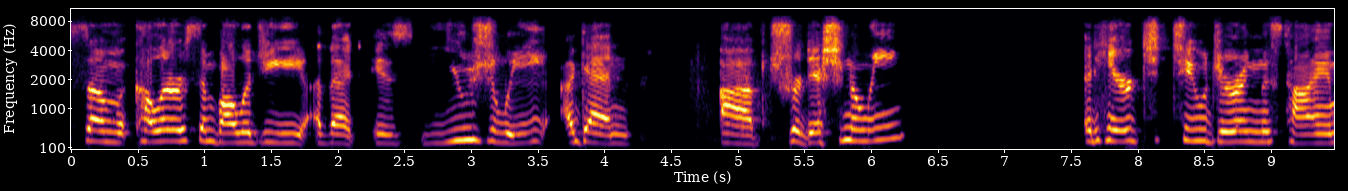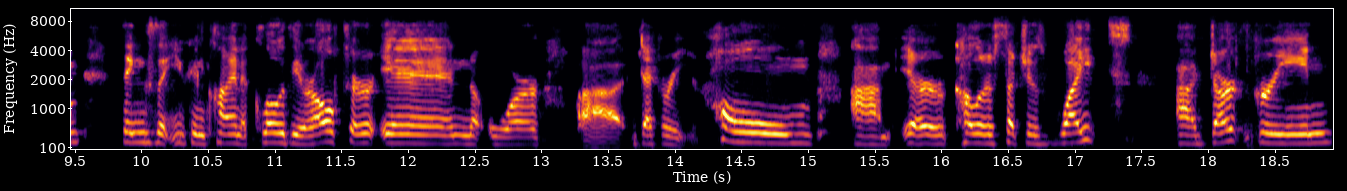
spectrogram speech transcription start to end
some color symbology that is usually again uh, traditionally adhered to during this time things that you can kind of clothe your altar in or uh, decorate your home um, are colors such as white, uh, dark green,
